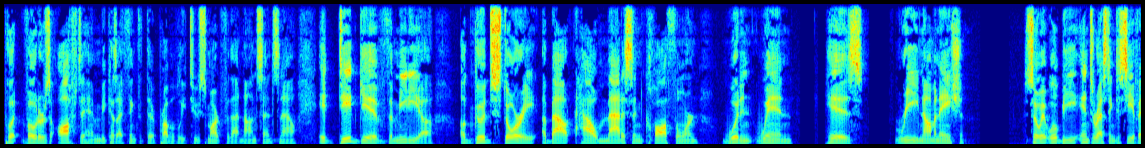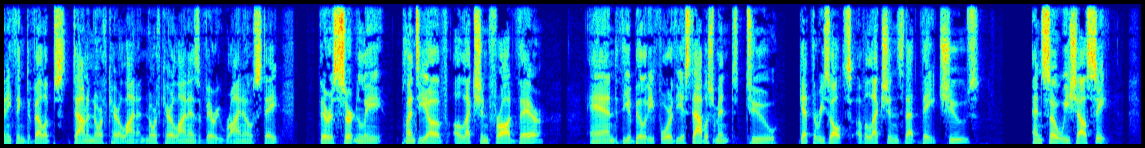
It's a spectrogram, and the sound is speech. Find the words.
put voters off to him because I think that they're probably too smart for that nonsense now, it did give the media a good story about how Madison Cawthorn wouldn't win his renomination. So it will be interesting to see if anything develops down in North Carolina. North Carolina is a very RINO state. There is certainly plenty of election fraud there and the ability for the establishment to get the results of elections that they choose. And so we shall see.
